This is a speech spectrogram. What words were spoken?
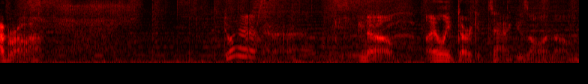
Kadabra. Do I? No. My only dark attack is on um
